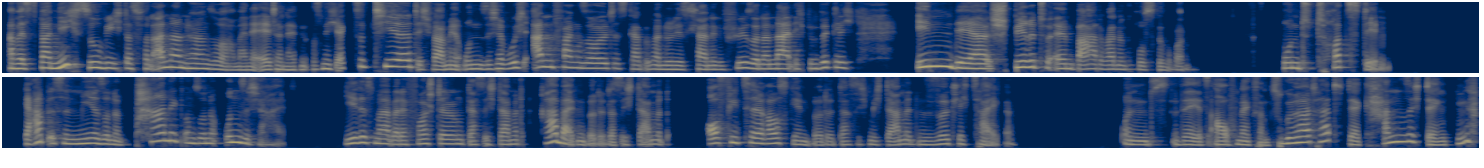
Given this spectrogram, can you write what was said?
Aber es war nicht so, wie ich das von anderen hören, so, oh, meine Eltern hätten das nicht akzeptiert. Ich war mir unsicher, wo ich anfangen sollte. Es gab immer nur dieses kleine Gefühl, sondern nein, ich bin wirklich in der spirituellen Badewanne groß geworden. Und trotzdem gab es in mir so eine Panik und so eine Unsicherheit. Jedes Mal bei der Vorstellung, dass ich damit arbeiten würde, dass ich damit offiziell rausgehen würde, dass ich mich damit wirklich zeige. Und wer jetzt aufmerksam zugehört hat, der kann sich denken,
